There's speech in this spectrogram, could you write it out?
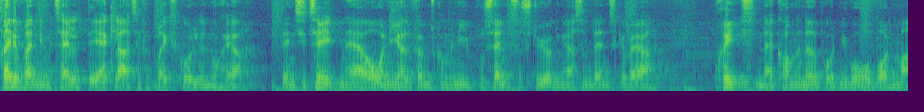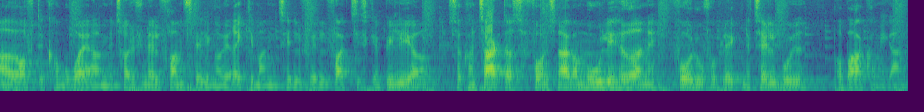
3D-print i metal, det er klar til fabriksgulvet nu her. Densiteten er over 99,9%, så styrken er som den skal være. Prisen er kommet ned på et niveau, hvor den meget ofte konkurrerer med traditionelle fremstillinger og i rigtig mange tilfælde faktisk er billigere. Så kontakt os, få en snak om mulighederne, få et uforpligtende tilbud og bare kom i gang.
